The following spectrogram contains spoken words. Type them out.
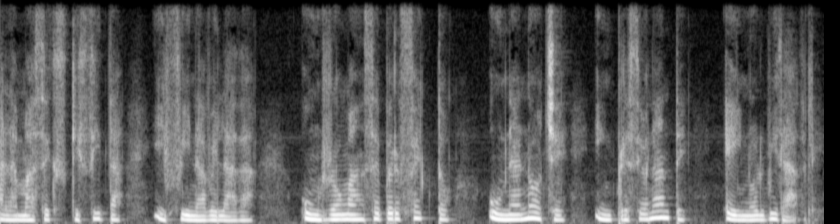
a la más exquisita y fina velada, un romance perfecto, una noche impresionante e inolvidable.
